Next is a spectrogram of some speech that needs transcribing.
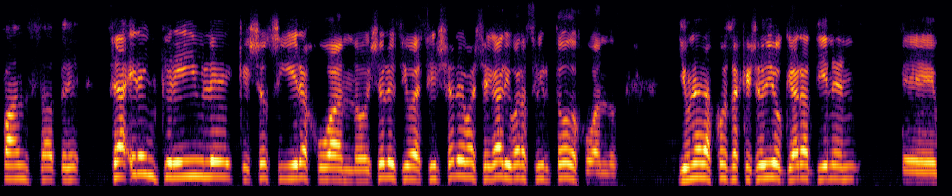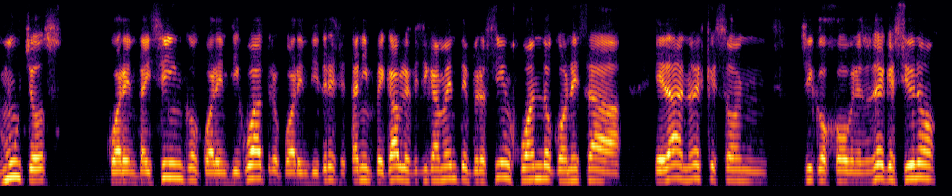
panza. tre-". O sea, era increíble que yo siguiera jugando. Yo les iba a decir, ya le va a llegar y van a seguir todos jugando. Y una de las cosas que yo digo que ahora tienen eh, muchos, 45, 44, 43, están impecables físicamente, pero siguen jugando con esa edad, no es que son chicos jóvenes. O sea que si uno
